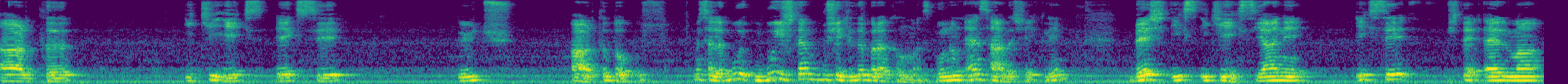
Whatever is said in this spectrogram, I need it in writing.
artı 2x eksi 3 artı 9. Mesela bu, bu işlem bu şekilde bırakılmaz. Bunun en sade şekli 5x 2x yani x'i işte elma,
